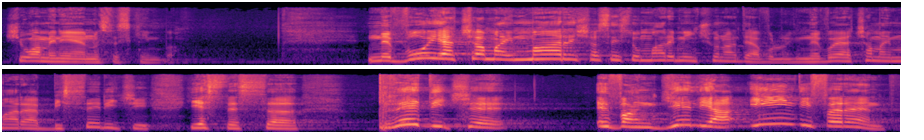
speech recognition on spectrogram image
și oamenii ăia nu se schimbă. Nevoia cea mai mare, și asta este o mare minciună a diavolului, nevoia cea mai mare a bisericii este să predice Evanghelia indiferent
